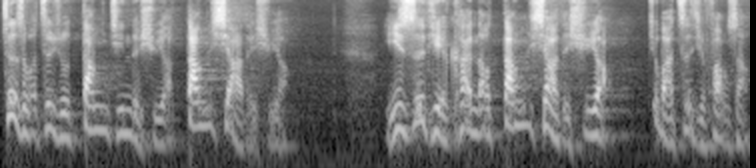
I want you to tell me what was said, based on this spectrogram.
这是什么？这就是当今的需要，当下的需要。以斯帖看到当下的需要，就把自己放上，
